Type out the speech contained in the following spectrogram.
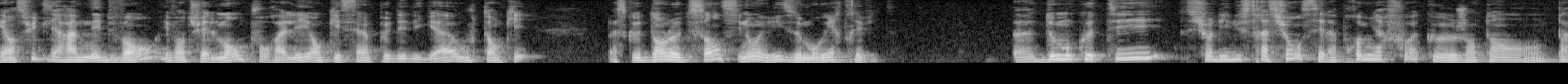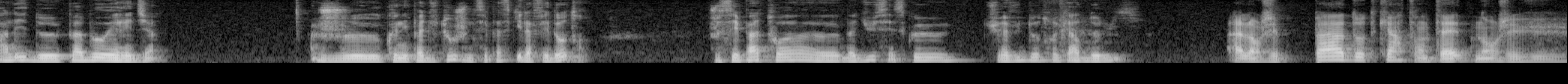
et ensuite les ramener devant, éventuellement, pour aller encaisser un peu des dégâts ou tanker, parce que dans l'autre sens, sinon ils risquent de mourir très vite. Euh, de mon côté, sur l'illustration, c'est la première fois que j'entends parler de Pablo Heredia. Je connais pas du tout, je ne sais pas ce qu'il a fait d'autre. Je sais pas, toi, euh, Badus, est-ce que tu as vu d'autres cartes de lui? Alors, j'ai pas d'autres cartes en tête, non, j'ai vu.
